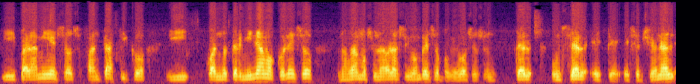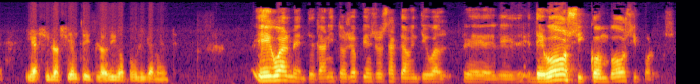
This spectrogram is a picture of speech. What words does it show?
Y para mí eso es fantástico y cuando terminamos con eso, nos damos un abrazo y un beso porque vos sos un ser, un ser este, excepcional y así lo siento y te lo digo públicamente. Igualmente, Tanito, yo pienso exactamente igual eh, de, vos y con vos y por vos.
